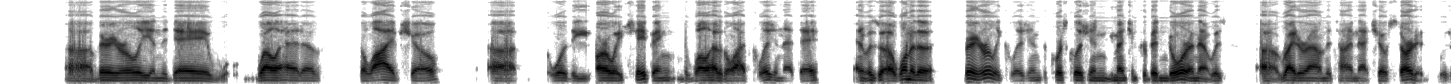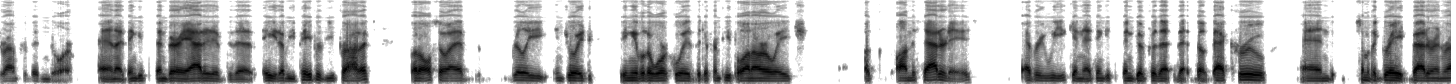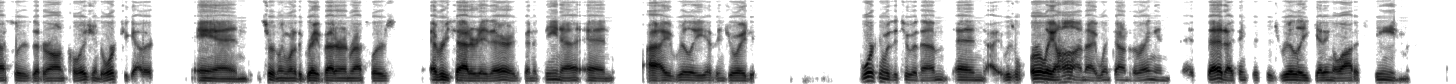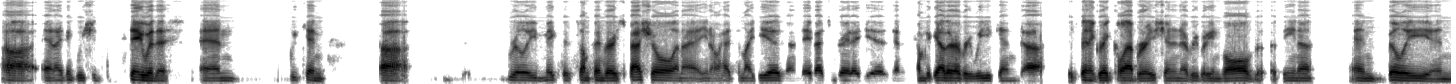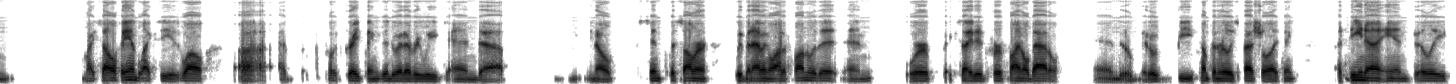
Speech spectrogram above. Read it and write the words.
uh, very early in the day, well ahead of the live show uh, or the ROH taping, well ahead of the live collision that day. And it was uh, one of the very early collisions. Of course, collision you mentioned Forbidden Door, and that was uh, right around the time that show started. Was around Forbidden Door, and I think it's been very additive to the AEW pay-per-view product but also I've really enjoyed being able to work with the different people on ROH uh, on the Saturdays every week, and I think it's been good for that that that crew and some of the great veteran wrestlers that are on Collision to work together. And certainly one of the great veteran wrestlers every Saturday there has been Athena, and I really have enjoyed working with the two of them. And it was early on, I went down to the ring and had said, I think this is really getting a lot of steam, uh, and I think we should stay with this, and we can uh, really make this something very special. And I, you know, had some ideas, and they've had some great ideas, and come together every week, and uh, it's been a great collaboration, and everybody involved, Athena and Billie and myself and Lexi as well. Uh, have put great things into it every week, and uh, you know, since the summer. We've been having a lot of fun with it, and we're excited for a final battle. And it'll, it'll be something really special. I think Athena and Billie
